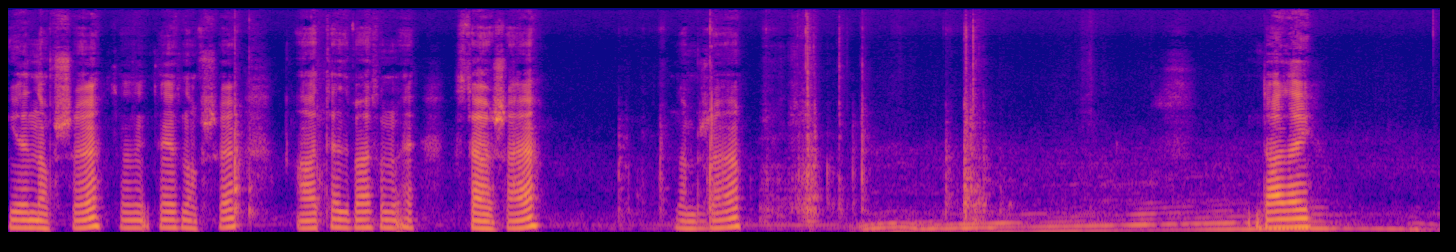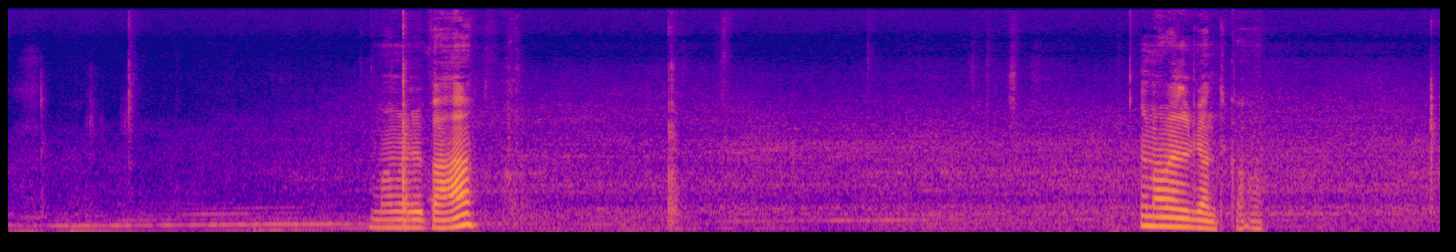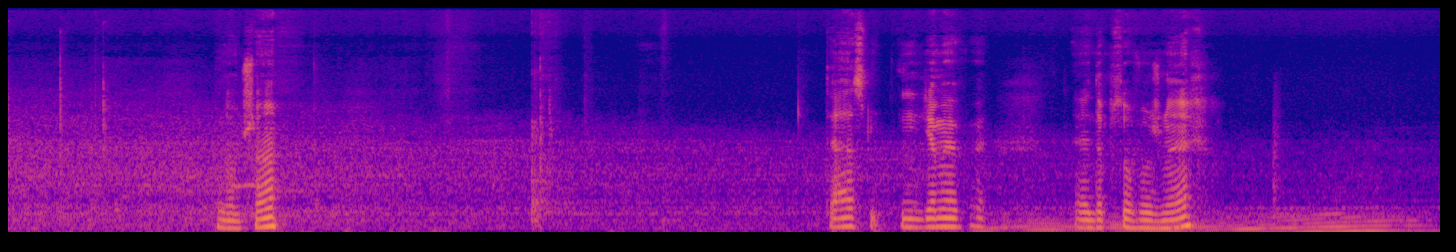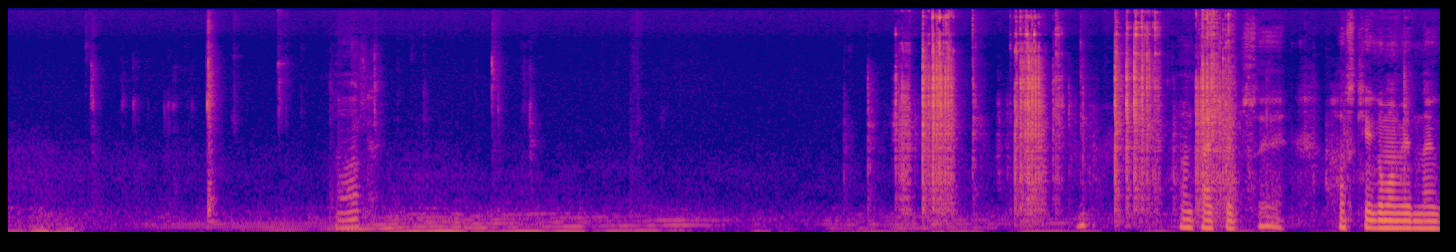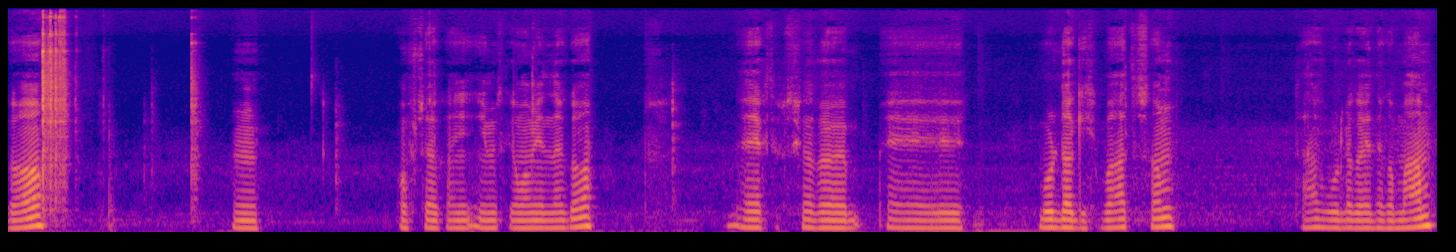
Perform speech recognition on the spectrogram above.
jeden nowszy, ten, ten jest nowszy, a te dwa są e, starsze. Dobrze. Dalej. Mamy lwa. No małe lwiątko. Dobrze. Teraz idziemy w, e, do psów różnych. Tak. Mam takie psy. Haskiego mam jednego. Mm. Owczarka nie- niemieckiego mam jednego. E, Jak to się nazywa? Yy, bulldogi chyba to są. Tak, bulldoga jednego mam.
